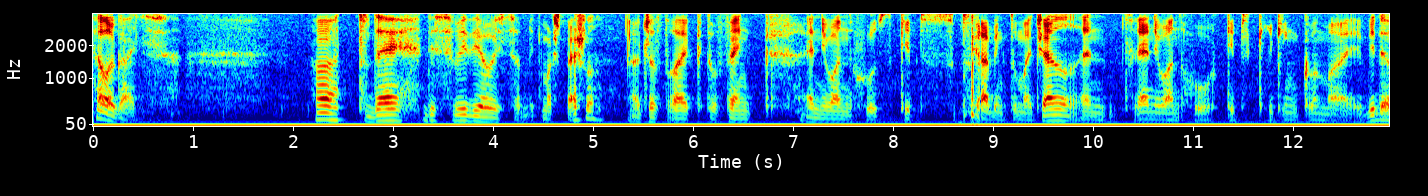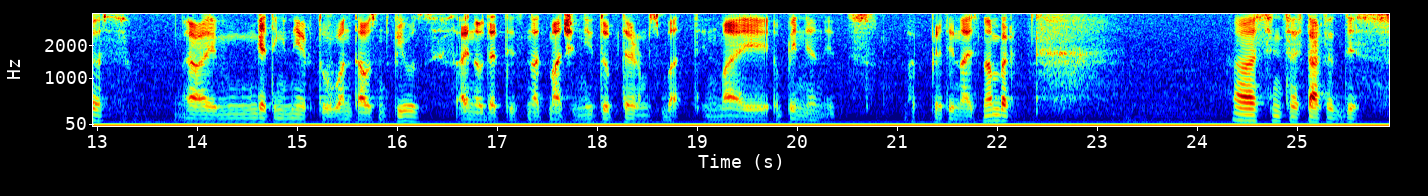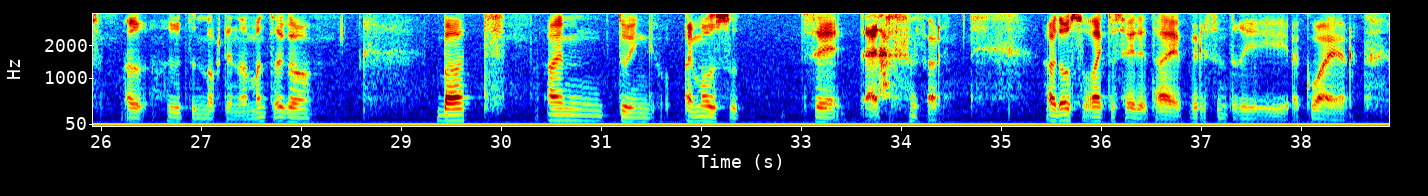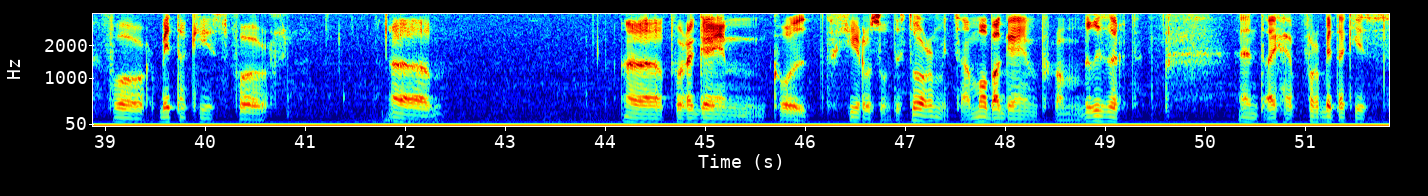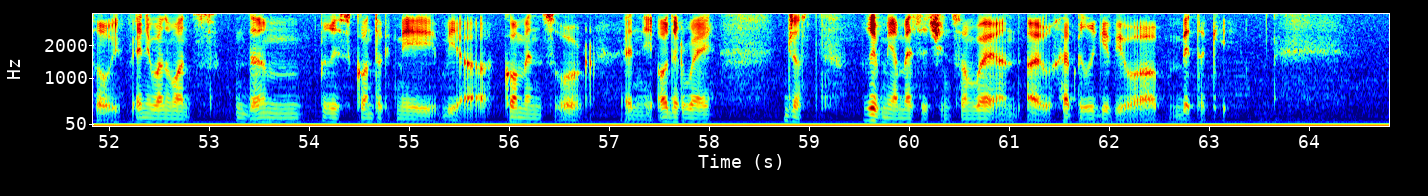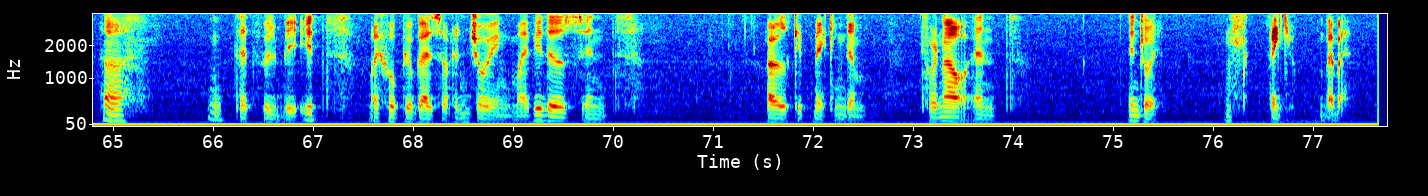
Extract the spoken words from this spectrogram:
Hello guys. Uh, today this video is a bit more special. I'd just like to thank anyone who keeps subscribing to my channel and anyone who keeps clicking on my videos. I'm getting near to 1000 views. I know that it's not much in YouTube terms, but in my opinion it's a pretty nice number. Uh, since I started this a little more than a month ago, but I'm doing I'm also say sorry I'd also like to say that I've recently acquired four beta keys for um, uh, for a game called Heroes of the Storm. It's a MOBA game from Blizzard and I have four beta keys so if anyone wants them please contact me via comments or any other way just leave me a message in some way and I'll happily give you a beta key. Uh, that will be it. I hope you guys are enjoying my videos and I'll keep making them for now and enjoy. Thank you. Bye bye.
